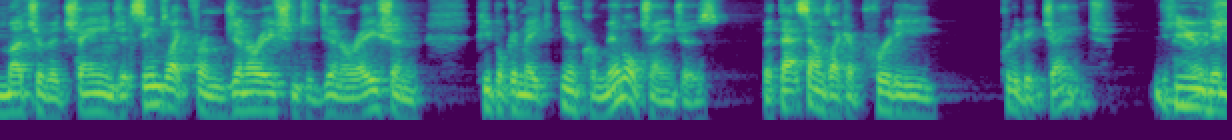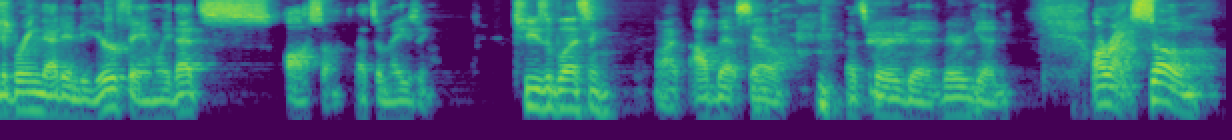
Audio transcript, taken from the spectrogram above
much of a change. It seems like from generation to generation, people can make incremental changes, but that sounds like a pretty pretty big change. Huge. And then to bring that into your family, that's awesome. That's amazing. She's a blessing. I, will bet so. Yeah. that's very good. Very good. All right. So,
